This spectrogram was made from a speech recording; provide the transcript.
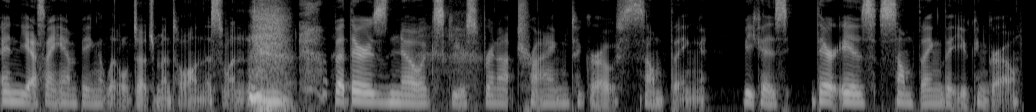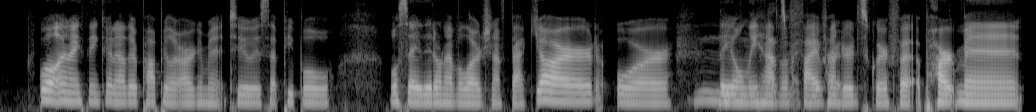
And yes, I am being a little judgmental on this one, but there's no excuse for not trying to grow something because there is something that you can grow. Well, and I think another popular argument too is that people will say they don't have a large enough backyard or they only Mm, have a my favorite. 500 square foot apartment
